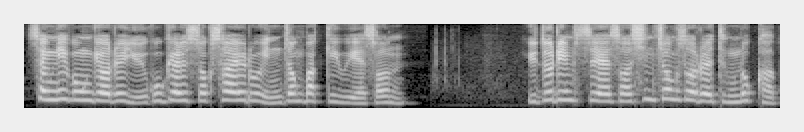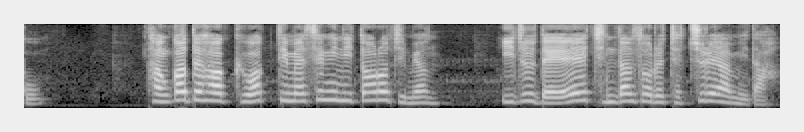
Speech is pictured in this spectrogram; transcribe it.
생리공결을 유고결석 사유로 인정받기 위해선 유드림스에서 신청서를 등록하고 단과대학 교학팀의 승인이 떨어지면 2주 내에 진단서를 제출해야 합니다.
